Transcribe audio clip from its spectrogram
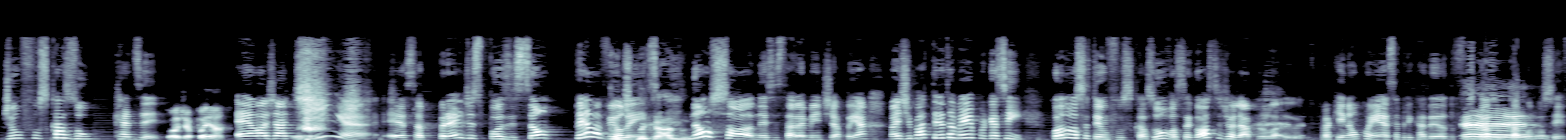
de um Fusca azul. Quer dizer, Gosto de apanhar. ela já tinha essa predisposição pela violência. explicado. Não só necessariamente de apanhar, mas de bater também, porque assim, quando você tem um Fusca azul, você gosta de olhar pro lado. Pra quem não conhece a brincadeira do Fusca É. azul, tá? Quando você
